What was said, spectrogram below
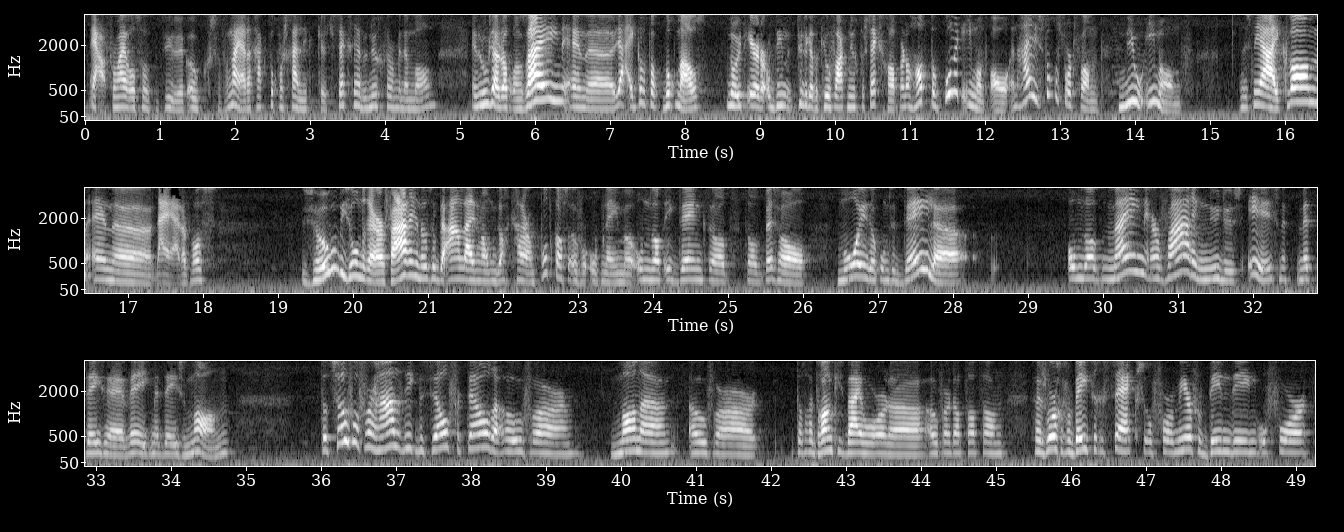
Nou ja, voor mij was dat natuurlijk ook zo van... Nou ja, dan ga ik toch waarschijnlijk een keertje seks hebben, nuchter met een man. En hoe zou dat dan zijn? En uh, ja, ik had dat nogmaals nooit eerder op die... Natuurlijk heb ik heel vaak nuchter seks gehad. Maar dan, had, dan kon ik iemand al. En hij is toch een soort van nieuw iemand. Dus nou ja, hij kwam en uh, nou ja, dat was zo'n bijzondere ervaring. En dat is ook de aanleiding waarom ik dacht, ik ga daar een podcast over opnemen. Omdat ik denk dat dat best wel mooi is ook om te delen. Omdat mijn ervaring nu dus is, met, met deze week, met deze man... Dat zoveel verhalen die ik mezelf vertelde over mannen, over dat er drankjes bij hoorden, over dat dat dan zou zorgen voor betere seks of voor meer verbinding of voor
